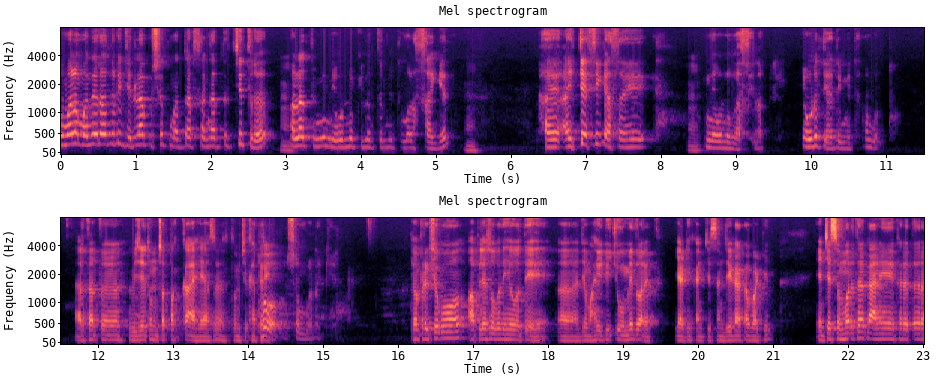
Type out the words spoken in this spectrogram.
तुम्हाला मंदिराजुरी जिल्हा परिषद मतदारसंघाचं चित्र मला तुम्ही निवडणुकीनंतर मी तुम्हाला सांगेन. हा ऐतिहासिक असं हे. निवडणूक असेल आपली. एवढंच या निमित्तानं बोलतो. अर्थात विजय तुमचा पक्का आहे असं तुमची खात्री. हो शंभर टक्के. तेव्हा प्रेक्षक आपल्यासोबत हे होते जे महायुतीचे उमेदवार आहेत या ठिकाणचे संजय काका पाटील. यांचे समर्थक आणि खरं तर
